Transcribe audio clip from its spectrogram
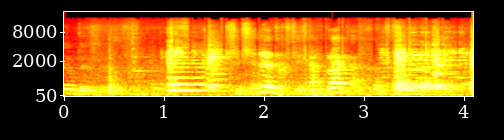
Si se ne dok plaka. γι'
